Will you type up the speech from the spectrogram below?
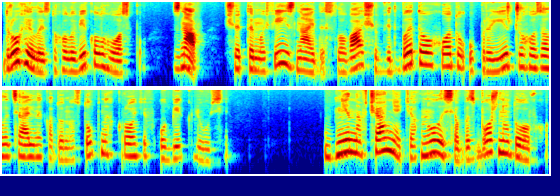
другий лист голові колгоспу. Знав, що Тимофій знайде слова, щоб відбити охоту у приїжджого залицяльника до наступних кроків у бік Люсі. Дні навчання тягнулися безбожно довго.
